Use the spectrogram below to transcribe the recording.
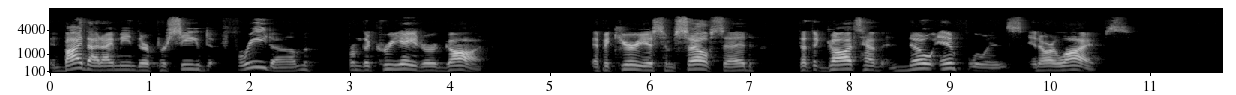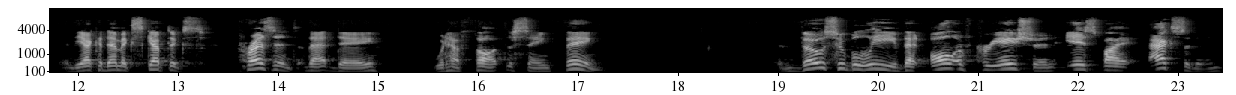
And by that I mean their perceived freedom from the Creator God. Epicurus himself said that the gods have no influence in our lives. And the academic skeptics present that day would have thought the same thing. Those who believe that all of creation is by accident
